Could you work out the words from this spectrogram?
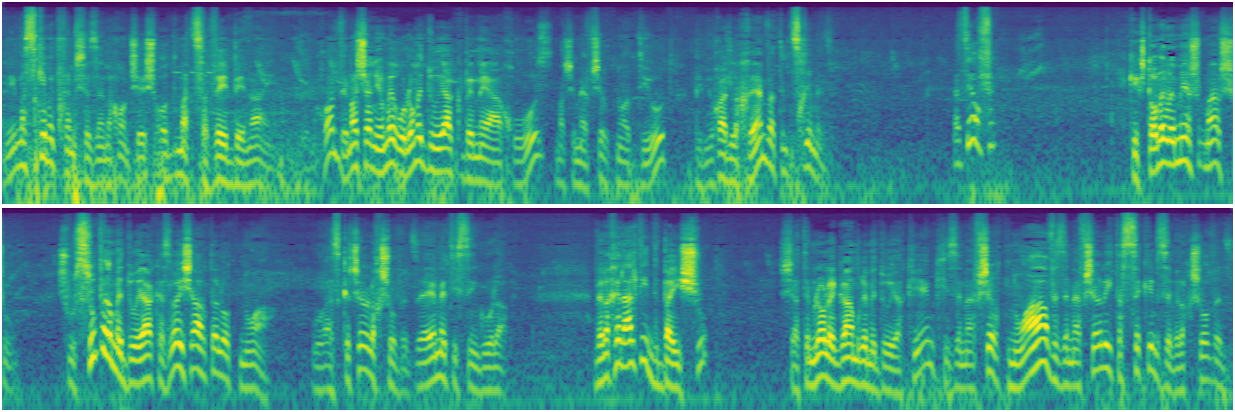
אני מסכים איתכם שזה נכון, שיש עוד מצבי ביניים, זה נכון? ומה שאני אומר הוא לא מדויק ב-100%, מה שמאפשר תנועתיות, במיוחד לכם, ואתם צריכים את זה. אז יופי. כי כשאתה אומר למי משהו שהוא סופר מדויק, אז לא השארת לו תנועה. אז קשה לו לחשוב את זה, האמת היא סינגולר. ולכן אל תתביישו שאתם לא לגמרי מדויקים, כי זה מאפשר תנועה וזה מאפשר להתעסק עם זה ולחשוב את זה.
